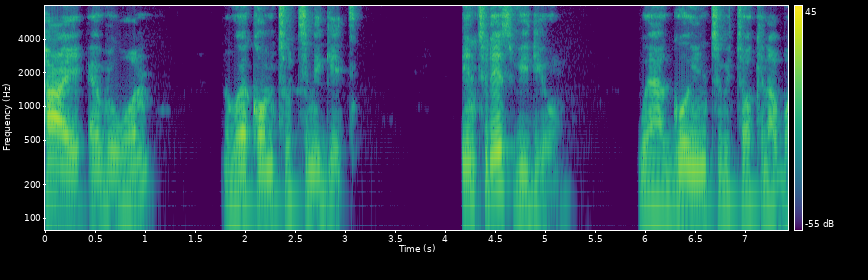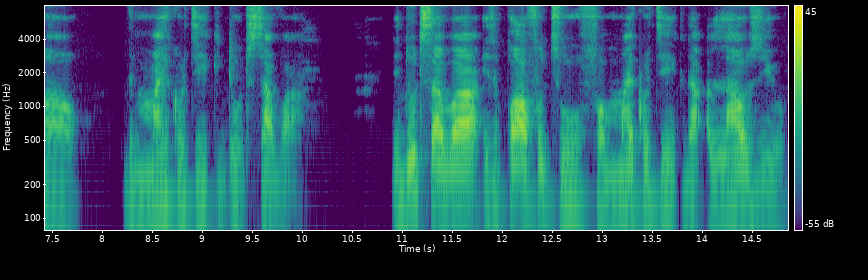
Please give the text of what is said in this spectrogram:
Hi everyone and welcome to Timigate. In today's video, we are going to be talking about the MikroTik Dude Server. The Dude Server is a powerful tool from MikroTik that allows you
